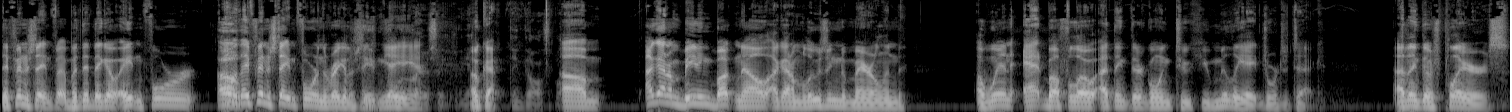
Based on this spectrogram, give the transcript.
They finished eight, and five, but did they go eight and four? Oh, Oh. they finished eight and four in the regular season. Yeah, yeah, yeah. season. Yeah, Okay. I think they all. Um, I got them beating Bucknell. I got them losing to Maryland. A win at Buffalo. I think they're going to humiliate Georgia Tech. I think those players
